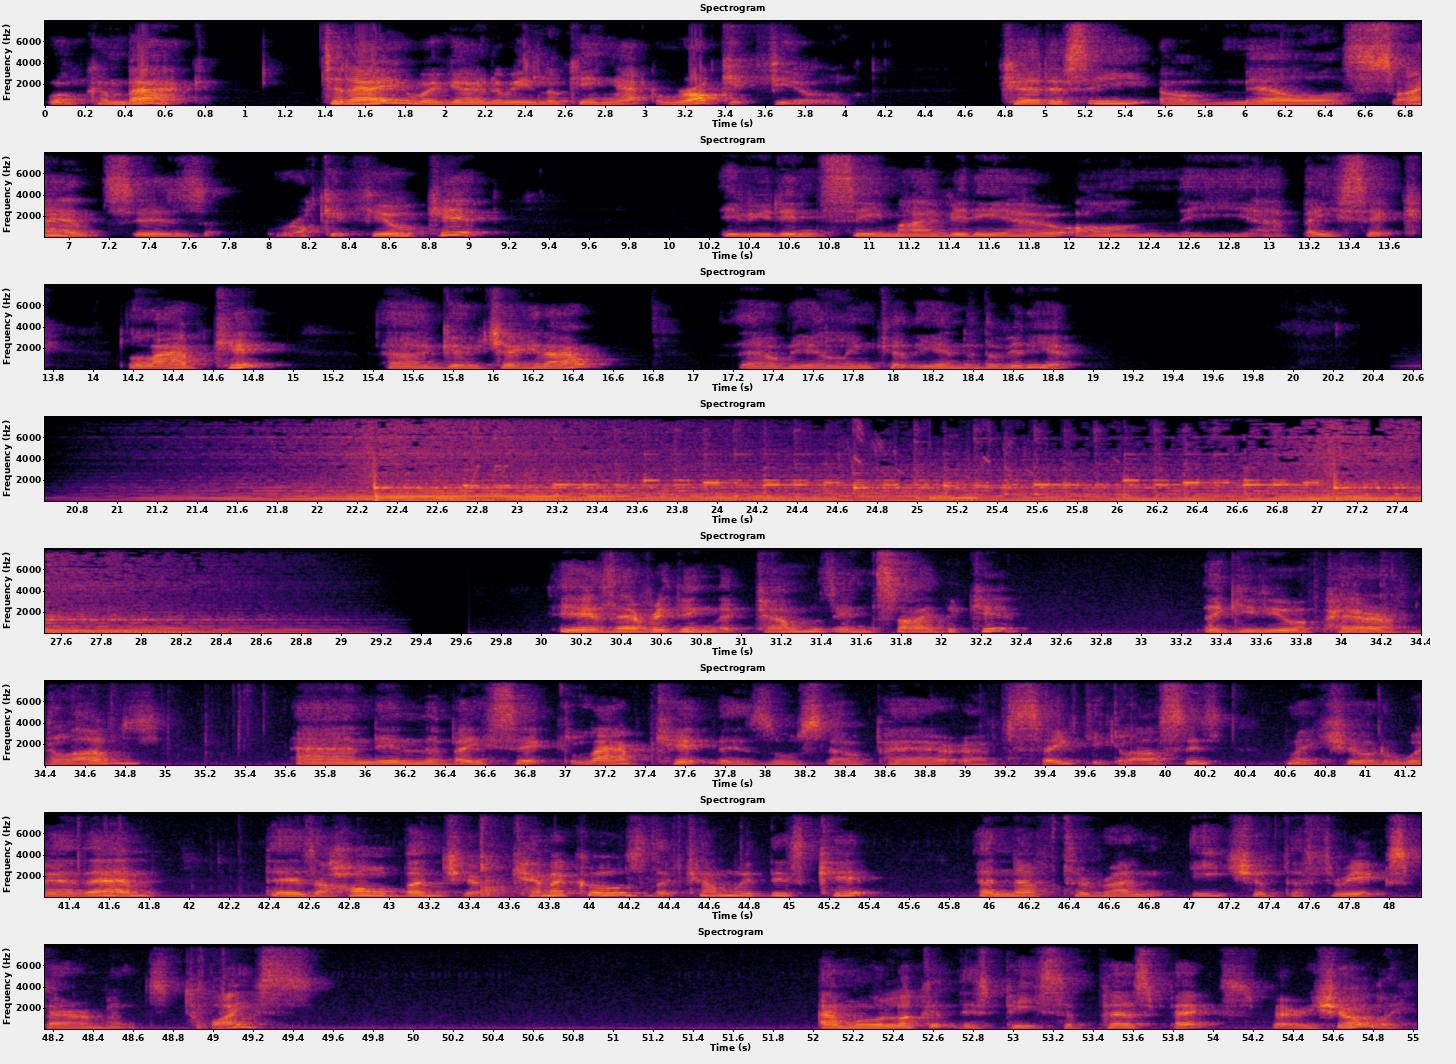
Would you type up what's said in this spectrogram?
Welcome back. Today we're going to be looking at rocket fuel, courtesy of Mel Science's rocket fuel kit. If you didn't see my video on the uh, basic lab kit, uh, go check it out. There'll be a link at the end of the video. Here's everything that comes inside the kit. They give you a pair of gloves and in the basic lab kit there's also a pair of safety glasses. Make sure to wear them. There's a whole bunch of chemicals that come with this kit, enough to run each of the three experiments twice. And we'll look at this piece of Perspex very shortly.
